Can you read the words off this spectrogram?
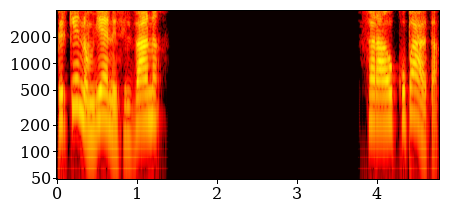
Perché non viene Silvana? Sarà occupata.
